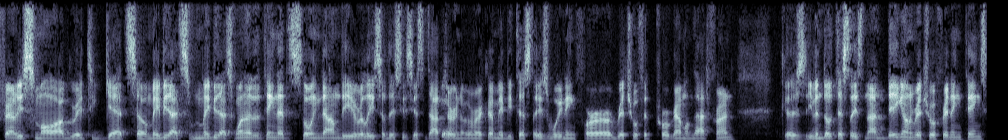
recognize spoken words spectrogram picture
fairly small upgrade to get. So maybe that's maybe that's one of the things that's slowing down the release of the CCS adapter yeah. in America. Maybe Tesla is waiting for a retrofit program on that front. Because even though Tesla is not big on retrofitting things,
